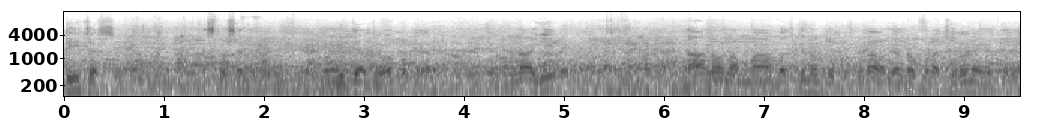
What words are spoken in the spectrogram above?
ಟೀಚರ್ಸು ಎಸ್ಪೆಷಲಿ ವಿದ್ಯಾರ್ಥಿಗಳು ಕೊಟ್ಟಿದ್ದಾರೆ. ಹೀಗಾಗಿ ನಾನು ನಮ್ಮ ಬದುಕಿನುದ್ದಕ್ಕೂ ಕೂಡ ಅವರೆಲ್ಲರೂ ಕೂಡ ಚಿರುಣಿಯಾಗಿರ್ತೀವಿ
